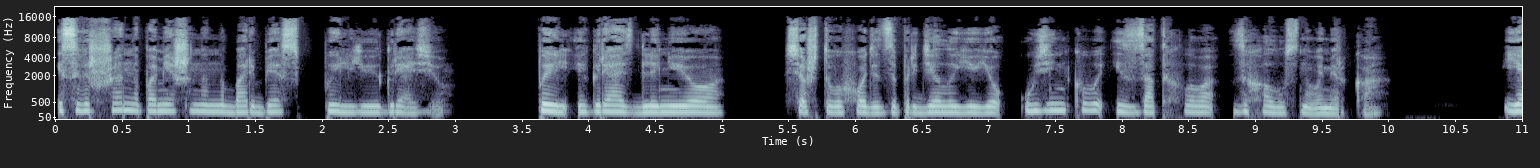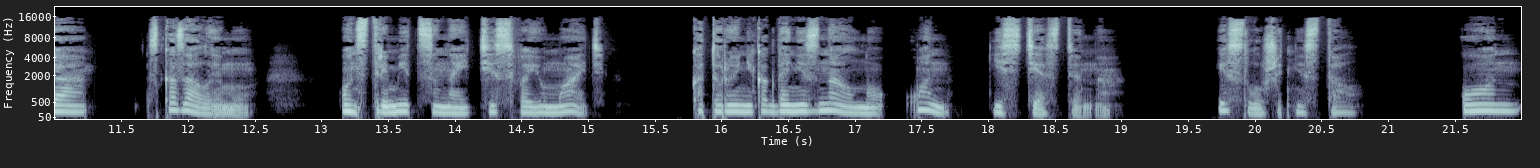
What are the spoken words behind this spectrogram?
и совершенно помешана на борьбе с пылью и грязью. Пыль и грязь для нее — все, что выходит за пределы ее узенького и затхлого захолустного мирка. Я сказала ему, он стремится найти свою мать, которую никогда не знал, но он, естественно, и слушать не стал. Он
